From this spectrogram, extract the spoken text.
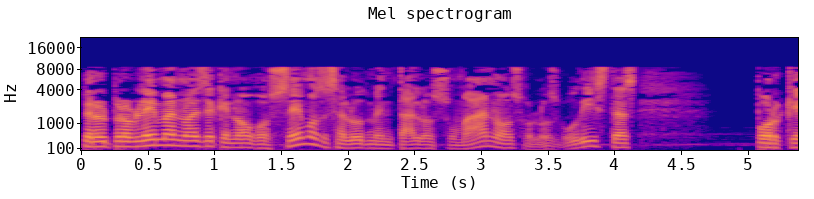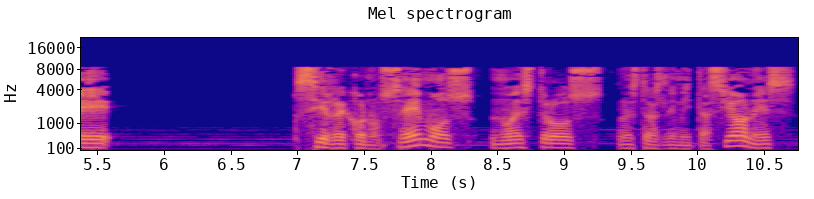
Pero el problema no es de que no gocemos de salud mental los humanos o los budistas, porque si reconocemos nuestros, nuestras limitaciones,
